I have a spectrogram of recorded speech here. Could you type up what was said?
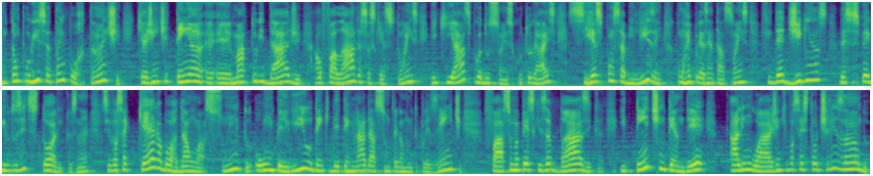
Então, por isso é tão importante que a gente tenha é, é, maturidade ao falar dessas questões e que as produções culturais se responsabilizem com representações fidedignas desses períodos históricos. Né? Se você quer abordar um assunto ou um período em que determinado assunto era muito presente, faça uma pesquisa básica e tente entender a linguagem que você está utilizando.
